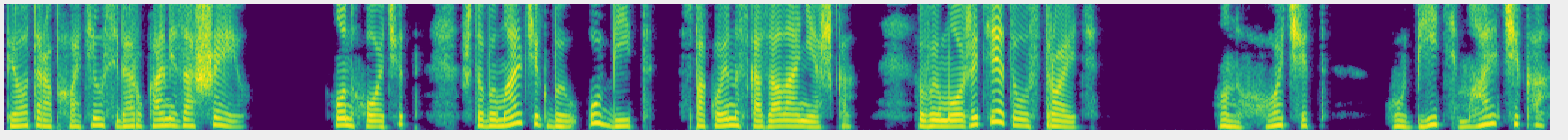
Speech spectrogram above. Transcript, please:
Петр обхватил себя руками за шею. «Он хочет, чтобы мальчик был убит», — спокойно сказала Онежка. «Вы можете это устроить?» «Он хочет убить мальчика?»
